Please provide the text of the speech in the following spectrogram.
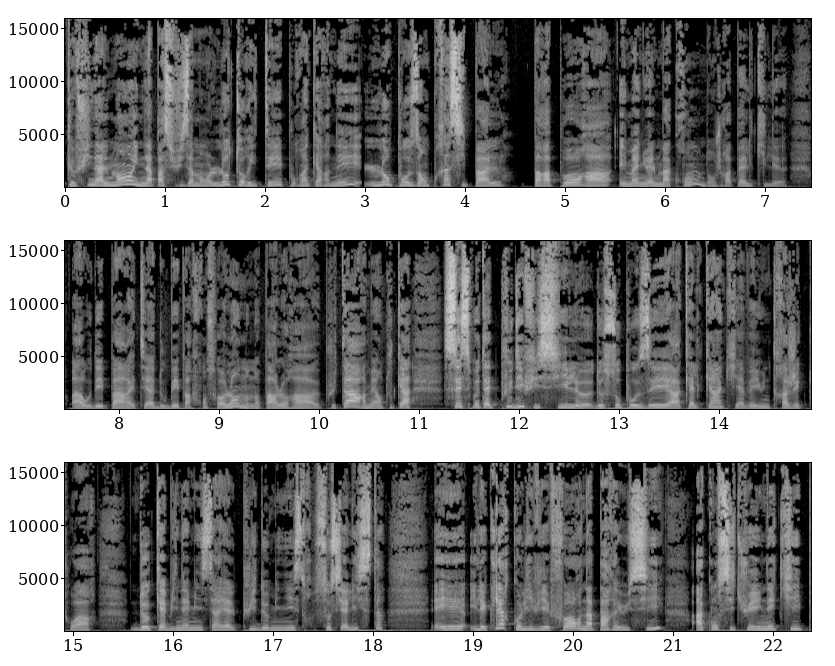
que finalement il n'a pas suffisamment l'autorité pour incarner l'opposant principal par rapport à Emmanuel Macron, dont je rappelle qu'il euh, a au départ été adoubé par François Hollande, on en parlera euh, plus tard, mais en tout cas, c'est peut-être plus difficile de s'opposer à quelqu'un qui avait une trajectoire de cabinet ministériel puis de ministre socialiste. Et il est clair qu'Olivier Faure n'a pas réussi à constituer une équipe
